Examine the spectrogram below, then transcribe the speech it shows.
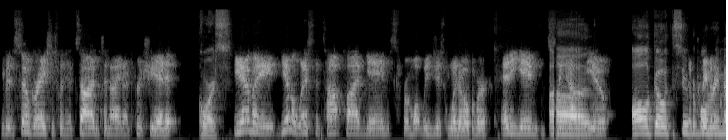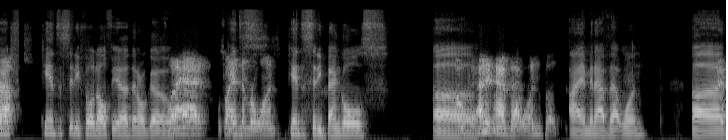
you've been so gracious with your time tonight. I appreciate it. Of course. Do you have a do you have a list of top five games from what we just went over? Any games that stick uh, out to you? I'll go with the Super the Bowl rematch. Kansas City, Philadelphia. Then I'll go. That's what I had. Kansas, I had number one. Kansas City Bengals. Uh, okay, I didn't have that one, but I am gonna have that one. Uh,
